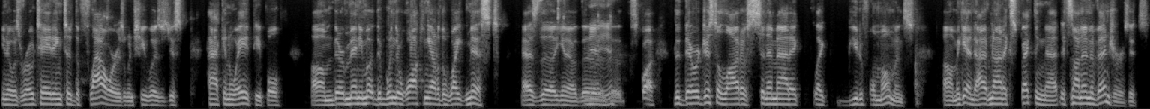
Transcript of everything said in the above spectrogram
you know, was rotating to the flowers when she was just hacking away at people. Um, there are many mo- when they're walking out of the white mist as the you know the, Yeah, yeah. the squad. th- There were just a lot of cinematic, like beautiful moments. Um, again, I'm not expecting that. It's not an Avengers. It's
